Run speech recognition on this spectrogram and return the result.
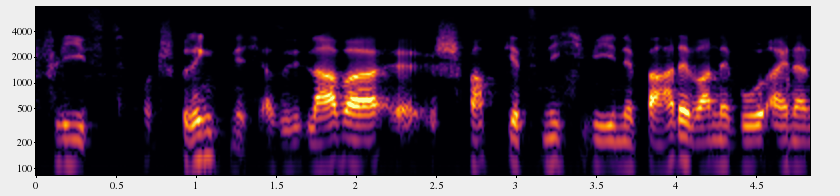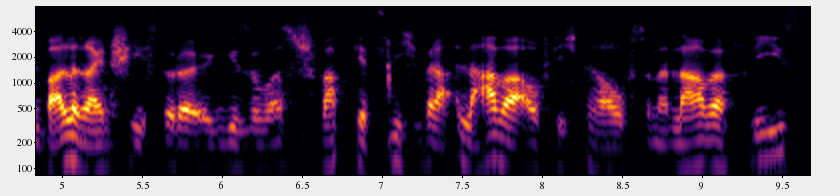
fließt und springt nicht. Also die Lava äh, schwappt jetzt nicht wie eine Badewanne, wo einer einen Ball reinschießt oder irgendwie sowas, schwappt jetzt nicht Lava auf dich drauf, sondern Lava fließt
